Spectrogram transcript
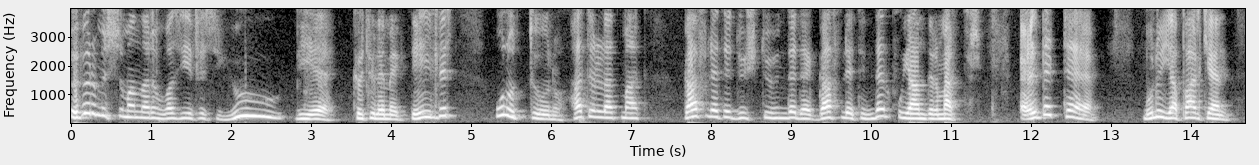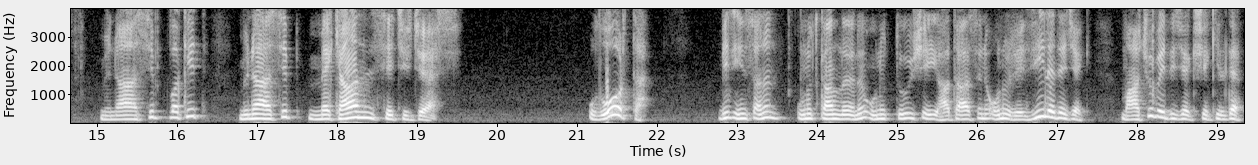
Öbür Müslümanların vazifesi yu diye kötülemek değildir. Unuttuğunu hatırlatmak, gaflete düştüğünde de gafletinden uyandırmaktır. Elbette bunu yaparken münasip vakit, münasip mekan seçeceğiz. Ulu orta bir insanın unutkanlığını, unuttuğu şeyi, hatasını onu rezil edecek, mahcup edecek şekilde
